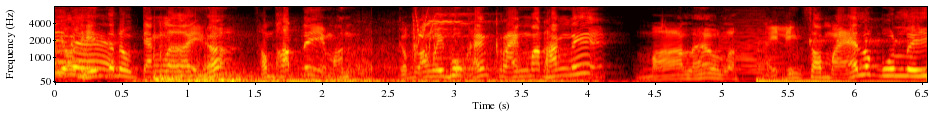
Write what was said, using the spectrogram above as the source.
โยนหินสนุกจังเลยเฮ้ยสัมผัสนี่มันกำลังมีพวกแข็งแกร่งมาทางนี้ มาแล้วล่ะไอ้ลิงสมัยลบบุรี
